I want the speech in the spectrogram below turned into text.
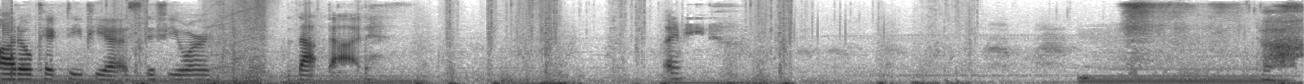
auto pick DPS if you're that bad. I mean.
